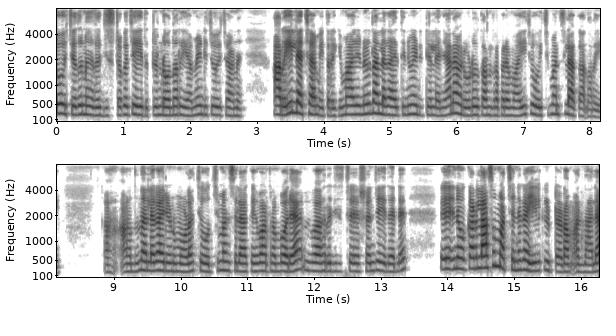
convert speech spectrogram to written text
ചോദിച്ചതാണ് രജിസ്റ്റർ ഒക്കെ ചെയ്തിട്ടുണ്ടോ എന്ന് അറിയാൻ വേണ്ടി ചോദിച്ചാണ്. അറിയില്ല അച്ഛാമി ഇത്രയ്ക്കും ആര്യനൊരു നല്ല കാര്യത്തിന് വേണ്ടിയിട്ടല്ല ഞാൻ അവരോട് തന്ത്രപരമായി ചോദിച്ച് മനസ്സിലാക്കാന്ന് പറയും. ആ അത് നല്ല കാര്യമാണ് മോളെ ചോദിച്ച് മനസ്സിലാക്കുക മാത്രം പോരാ. വിവാഹ രജിസ്ട്രേഷൻ ചെയ്തതിന്റെ കടലാസും അച്ഛന്റെ കയ്യിൽ കിട്ടണം. എന്നാലേ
